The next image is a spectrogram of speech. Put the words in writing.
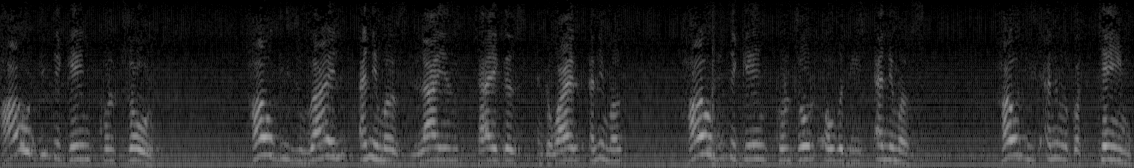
how did they gain control? How these wild animals, lions, tigers, and the wild animals, how did they gain control over these animals? How these animals got tamed?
